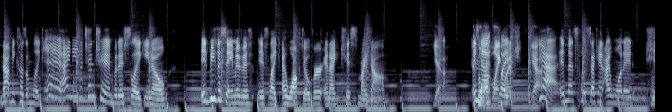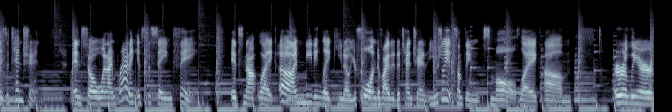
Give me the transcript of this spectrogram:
not because I'm like, eh, I need attention, but it's like, you know, it'd be the same if, if if like I walked over and I kissed my dom. Yeah. It's And a that, love like- language. yeah. Yeah, in that split second, I wanted his attention. And so when I'm bratting, it's the same thing. It's not like, oh, I'm needing like, you know, your full undivided attention. Usually it's something small, like um earlier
